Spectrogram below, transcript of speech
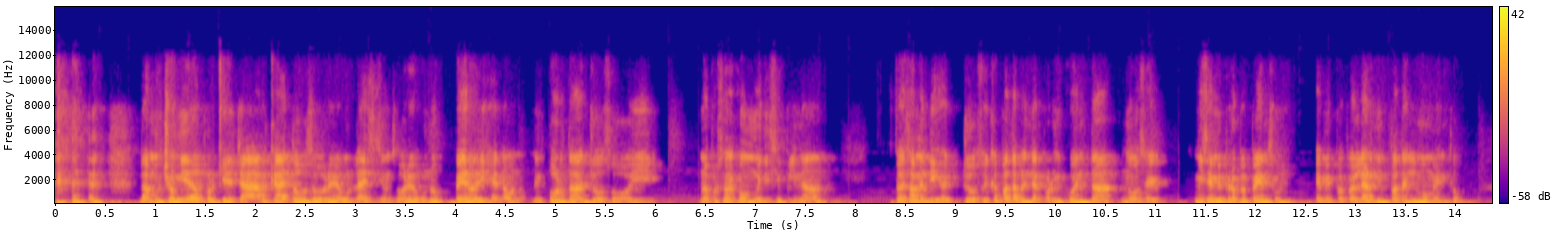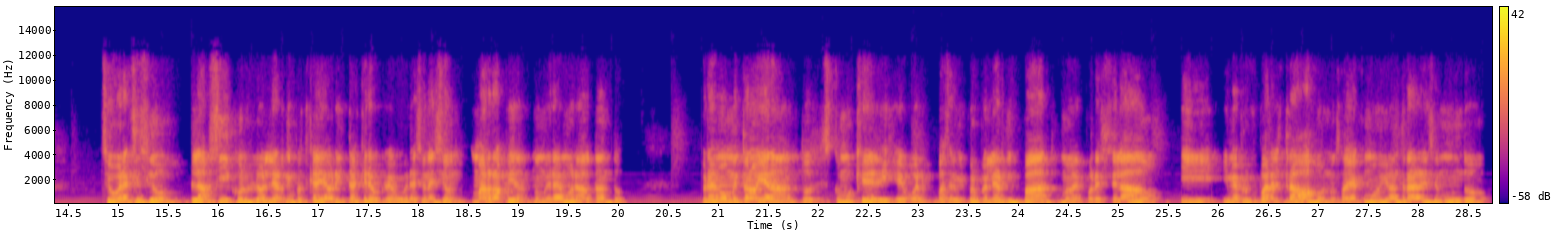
da mucho miedo porque ya de todo sobre la decisión sobre uno, pero dije, no, no, importa, yo soy una persona como muy disciplinada, entonces también dije, yo soy capaz de aprender por mi cuenta, no sé, me hice mi propio pencil, en mi propio learning pad en el momento, si hubiera existido Plapsi con los learning pads que hay ahorita, creo que hubiera sido una decisión más rápida, no me hubiera demorado tanto, pero en el momento no había nada. Entonces, como que dije, bueno, va a ser mi propio learning pad, me voy por este lado y, y me preocupara el trabajo. No sabía cómo iba a entrar en ese mundo.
